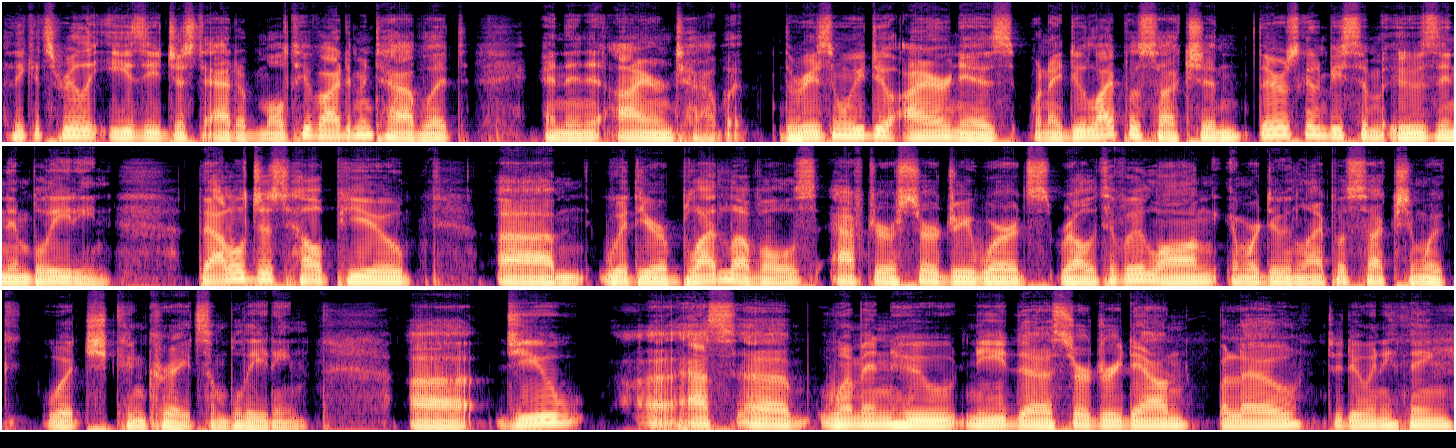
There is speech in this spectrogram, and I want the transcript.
I think it's really easy just to add a multivitamin tablet and then an iron tablet. The reason we do iron is when I do liposuction, there's going to be some oozing and bleeding. That'll just help you um, with your blood levels after a surgery where it's relatively long and we're doing liposuction, which, which can create some bleeding. Uh, do you uh, ask uh, women who need uh, surgery down below to do anything?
